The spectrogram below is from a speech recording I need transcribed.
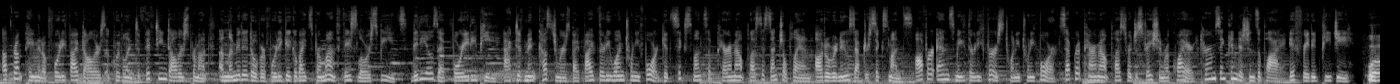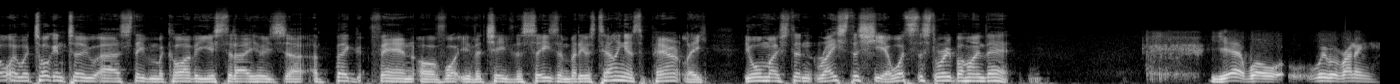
Upfront payment of $45 equivalent to $15 per month. Unlimited over 40 gigabytes per month. Face lower speeds. Videos at 480p. Active Mint customers by 531.24 get six months of Paramount Plus Essential Plan. Auto renews after six months. Offer ends May 31st, 2024. Separate Paramount Plus registration required. Terms and conditions apply if rated PG. Well, we were talking to uh, Stephen McIver yesterday, who's uh, a big fan of what you've achieved this season, but he was telling us apparently you almost didn't race this year. What's the story behind that? Yeah, well, we were running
